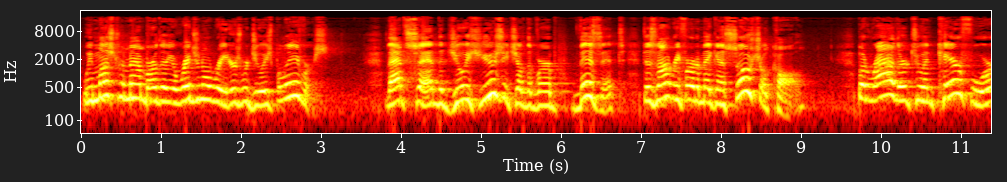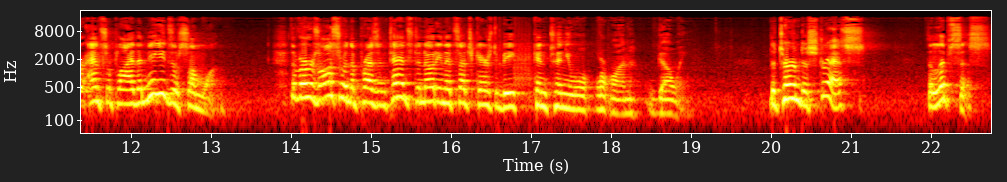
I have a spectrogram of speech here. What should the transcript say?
we must remember the original readers were Jewish believers. That said, the Jewish usage of the verb visit does not refer to making a social call, but rather to care for and supply the needs of someone. The verb is also in the present tense, denoting that such care is to be continual or ongoing. The term distress, thlipsis,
